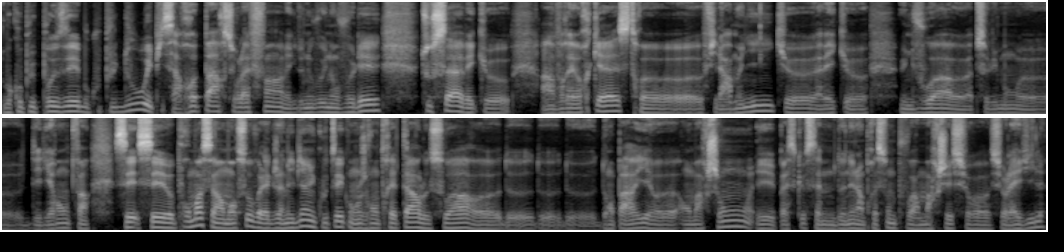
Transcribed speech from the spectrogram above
beaucoup plus posé, beaucoup plus doux, et puis ça repart sur la fin avec de nouveau une envolée, tout ça avec euh, un vrai orchestre euh, philharmonique, euh, avec une voix absolument délirante. Enfin, c'est, pour moi, c'est un morceau voilà, que j'aimais bien écouter quand je rentrais tard le soir de, de- de- dans Paris en marchant, et parce que ça me donnait l'impression de pouvoir marcher sur, sur la ville.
